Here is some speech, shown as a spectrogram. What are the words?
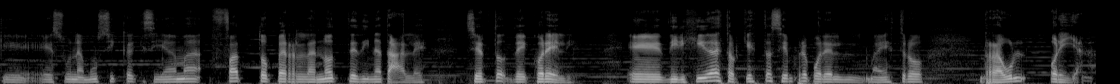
que es una música que se llama Fatto per la notte di Natale, ¿cierto? De Corelli. Eh, dirigida esta orquesta siempre por el maestro Raúl Orellana.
